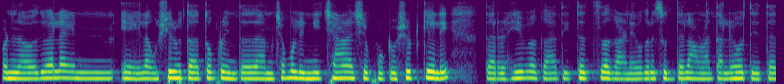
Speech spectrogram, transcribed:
पण नवरदेवाला यायला उशीर होता तोपर्यंत आमच्या मुलींनी छान असे फोटोशूट केले. तर हे बघा तिथंच गाणे वगैरे सुद्धा लावण्यात आले होते. तर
